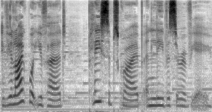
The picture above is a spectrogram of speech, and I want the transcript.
If you like what you've heard, please subscribe and leave us a review.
